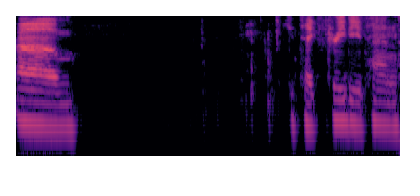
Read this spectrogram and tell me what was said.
um, you take three d10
